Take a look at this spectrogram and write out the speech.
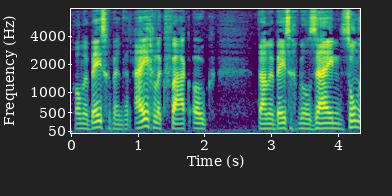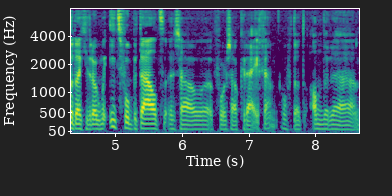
gewoon mee bezig bent en eigenlijk vaak ook daarmee bezig wil zijn zonder dat je er ook maar iets voor betaald uh, zou, uh, voor zou krijgen. Of dat anderen uh,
